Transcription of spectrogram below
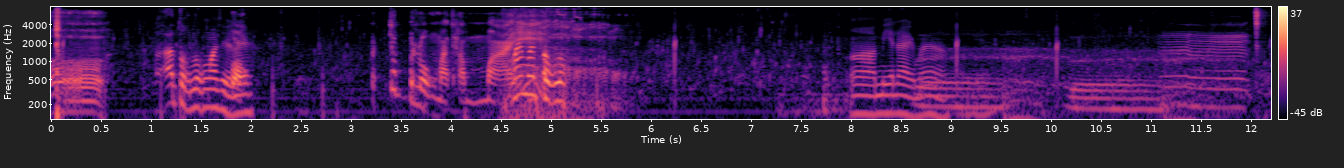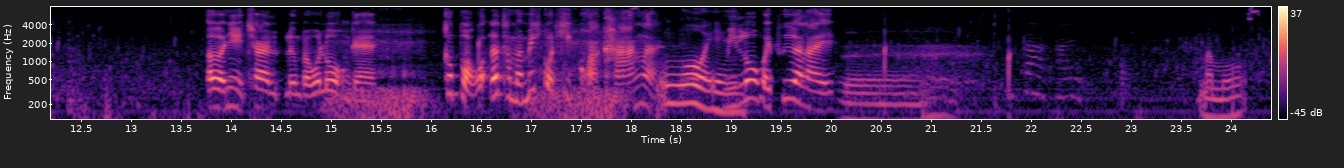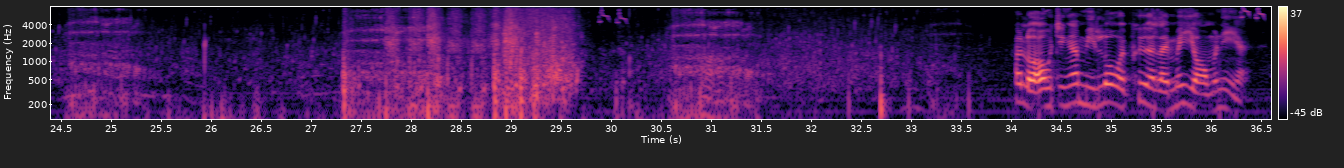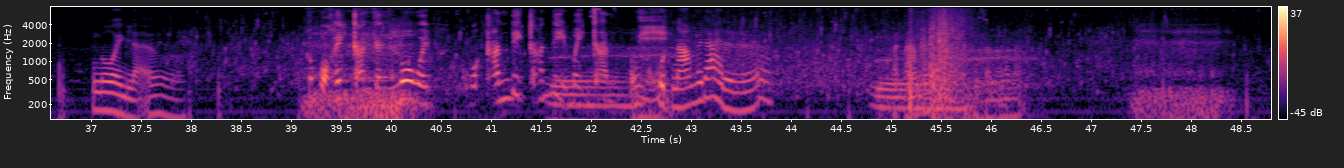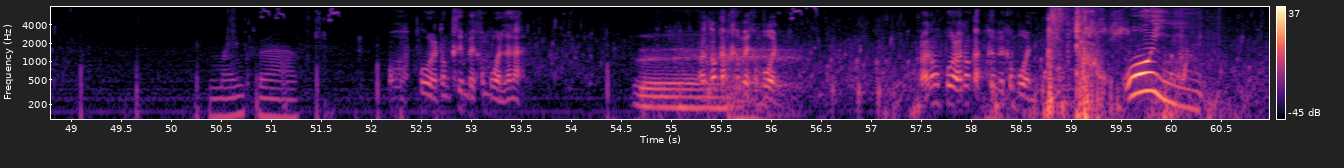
โอ้เอาตกลงมาเฉยเลย จะลงมาทำไมไม่มันตกลงอ่ามีอะไรอีกไหมอะ นี่ใช่ลืมไปว่าโลกของแก ก็บอกว่าแล้วทำไมไม่กดคลิกขวาค้างล่ะ โง่เองมีโลกไว้เพื่ออะไร มามุฮัลโหลเอาจริงอะมีโลกไวเพื่ออะไรไม่ยอมมะเนี่ยโง่อีกแล้ว ก็บอกให้กันกันโลกไว้ กันดิกันดิไม่กันโอ้ยหนีขุดน้ำไม่ได้เลยนะขุดน้ำไม่ได้ขุดน้ำไม่ได้ Minecraft โอ้พวกเราต้องขึ้นไปข้างบนแล้วล่ะเราต้องกลับขึ้นไปข้างบน เราต้องพวกเราต้องกลับขึ้นไปข้างบน โอ้ย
